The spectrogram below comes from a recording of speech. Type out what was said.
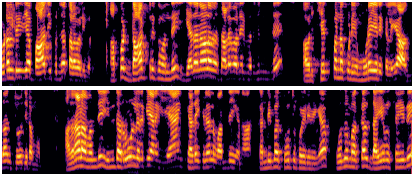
உடல் ரீதியாக பாதிப்பு இருந்தால் தலைவலி வரும். அப்போ டாக்டருக்கு வந்து எதனால் அந்த தலைவலி வருதுன்னு அவர் செக் பண்ணக்கூடிய முறை இருக்கு இல்லையா? அதுதான் ஜோதிடமும். அதனால் வந்து இந்த ரூல் இருக்கு எனக்கு ஏன் கிடைக்கலன்னு வந்தீங்கன்னா கண்டிப்பாக தோற்று போயிடுவீங்க. பொதுமக்கள் தயவு செய்து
